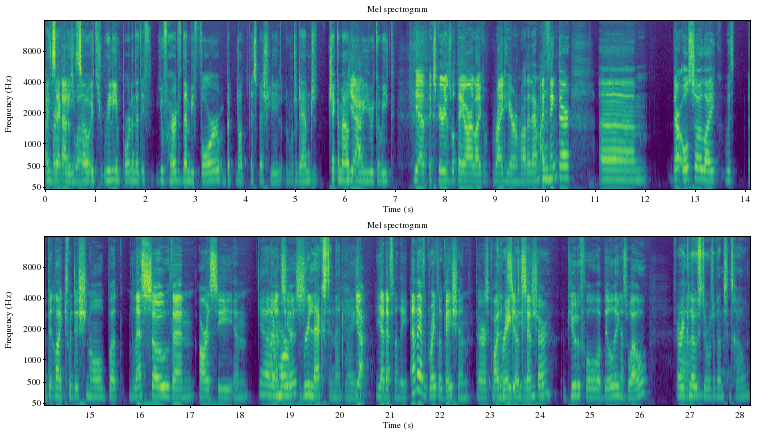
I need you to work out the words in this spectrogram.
I've heard that exactly. as well. So it's really important that if you've heard of them before, but not especially Rotterdam, just check them out Yeah. during the Eureka Week. yeah, experience what they are like right here in Rotterdam. I Mhm. think they're, um, they're also like with a bit like traditional, but less so than RSC and Yeah, they're more relaxed in that way. yeah, yeah, definitely. And they have a great location. They're It's a quite in the city location. center. A beautiful uh, building as well. Very Um, close to Rotterdam Centraal.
